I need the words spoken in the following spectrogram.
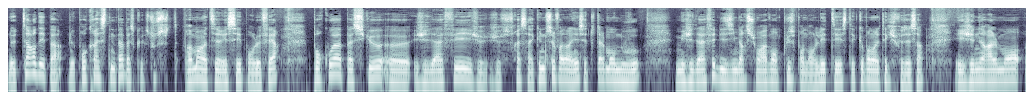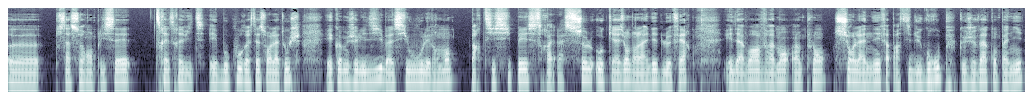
Ne tardez pas, ne procrastinez pas parce que je suis vraiment intéressé pour le faire. Pourquoi? Parce que euh, j'ai déjà fait, je, je ferai ça qu'une seule fois dans l'année, c'est totalement nouveau, mais j'ai déjà fait des immersions avant, plus pendant l'été, c'était que pendant l'été que je faisais ça et généralement euh, ça se remplissait très très vite et beaucoup restaient sur la touche et comme je l'ai dit bah, si vous voulez vraiment participer ce sera la seule occasion dans l'année de le faire et d'avoir vraiment un plan sur l'année faire partie du groupe que je vais accompagner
